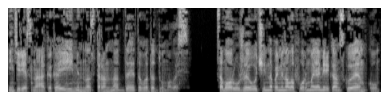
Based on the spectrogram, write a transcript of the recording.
Интересно, а какая именно страна до этого додумалась? Само оружие очень напоминало формой американскую «Эмку»,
